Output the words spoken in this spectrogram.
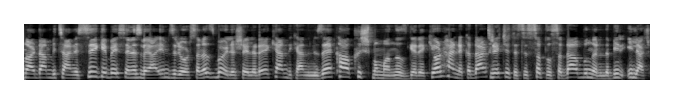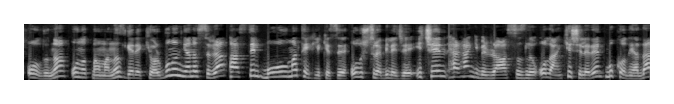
durumlardan bir tanesi. Gebeyseniz veya emziriyorsanız böyle şeylere kendi kendinize kalkışmamanız gerekiyor. Her ne kadar reçetesi satılsa da bunların da bir ilaç olduğunu unutmamanız gerekiyor. Bunun yanı sıra pastil boğulma tehlikesi oluşturabileceği için herhangi bir rahatsızlığı olan kişilerin bu konuya da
